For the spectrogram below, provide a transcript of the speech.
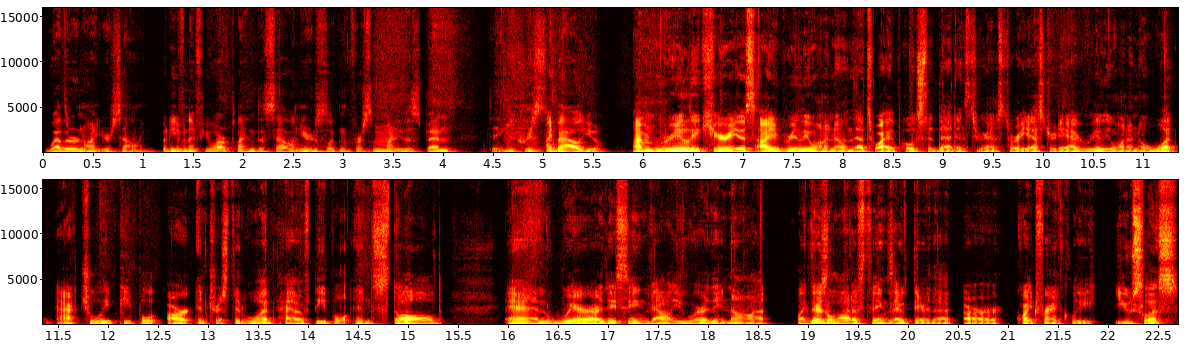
whether or not you're selling. But even if you are planning to sell and you're just looking for some money to spend to increase the value, I'm really curious. I really want to know, and that's why I posted that Instagram story yesterday. I really want to know what actually people are interested. What have people installed, and where are they seeing value? Where are they not? Like, there's a lot of things out there that are, quite frankly, useless,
